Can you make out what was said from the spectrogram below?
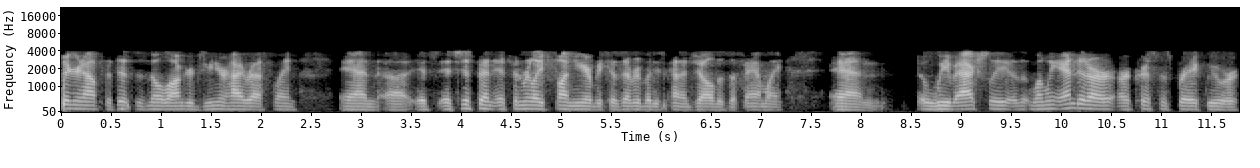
figuring out that this is no longer junior high wrestling, and uh, it's it's just been it's been really fun year because everybody's kind of gelled as a family, and we've actually when we ended our our Christmas break we were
